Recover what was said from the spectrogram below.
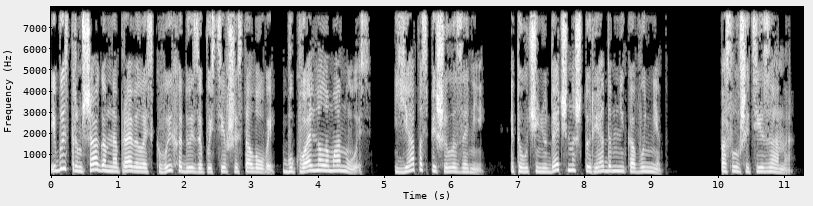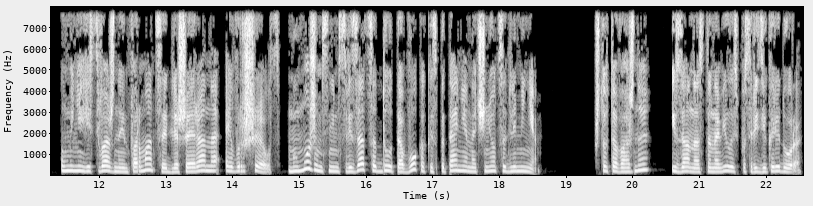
и быстрым шагом направилась к выходу из опустевшей столовой, буквально ломанулась. Я поспешила за ней. Это очень удачно, что рядом никого нет. «Послушайте, Изана, у меня есть важная информация для Шайрана Эвершеус. Мы можем с ним связаться до того, как испытание начнется для меня». «Что-то важное?» Изана остановилась посреди коридора.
